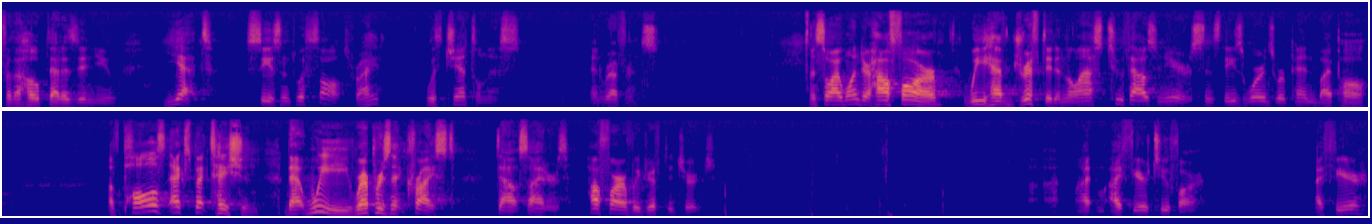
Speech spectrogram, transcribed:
for the hope that is in you, yet seasoned with salt, right? With gentleness and reverence. And so I wonder how far we have drifted in the last 2,000 years since these words were penned by Paul. Of Paul's expectation that we represent Christ to outsiders. How far have we drifted, church? I, I fear too far. I fear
